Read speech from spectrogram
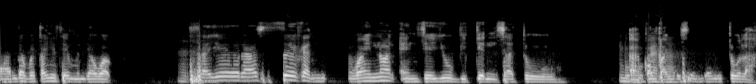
anda bertanya saya menjawab. Saya rasa kan why not NJU bikin satu uh, Buku compilation macam itulah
